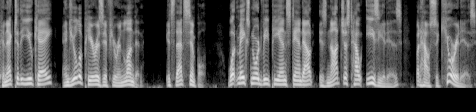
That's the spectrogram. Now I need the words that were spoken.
Connect to the UK, and you'll appear as if you're in London. It's that simple. What makes NordVPN stand out is not just how easy it is, but how secure it is.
